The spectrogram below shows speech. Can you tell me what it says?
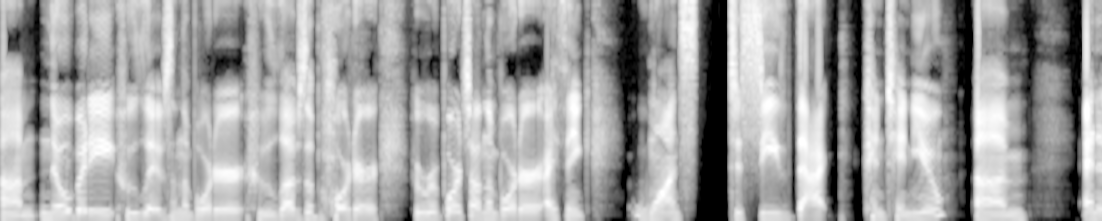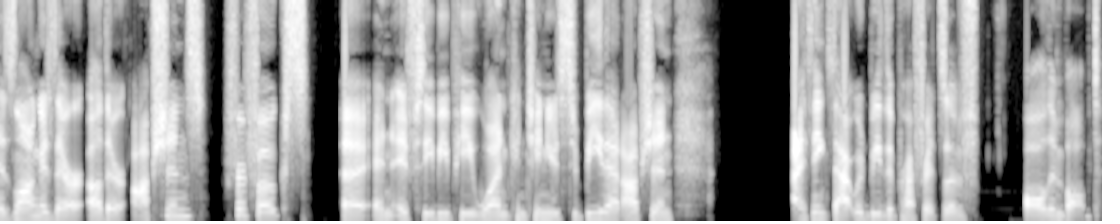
Um, nobody who lives on the border, who loves the border, who reports on the border, I think wants to see that continue. Um, and as long as there are other options for folks, uh, and if CBP one continues to be that option, I think that would be the preference of all involved.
